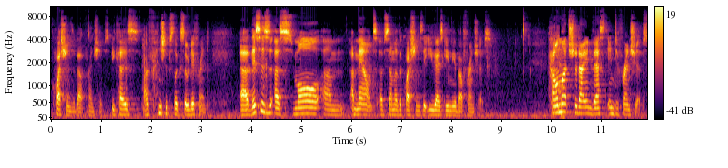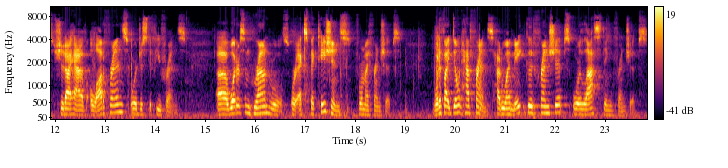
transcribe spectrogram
questions about friendships because our friendships look so different. Uh, this is a small um, amount of some of the questions that you guys gave me about friendships. How much should I invest into friendships? Should I have a lot of friends or just a few friends? Uh, what are some ground rules or expectations for my friendships? What if I don't have friends? How do I make good friendships or lasting friendships?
